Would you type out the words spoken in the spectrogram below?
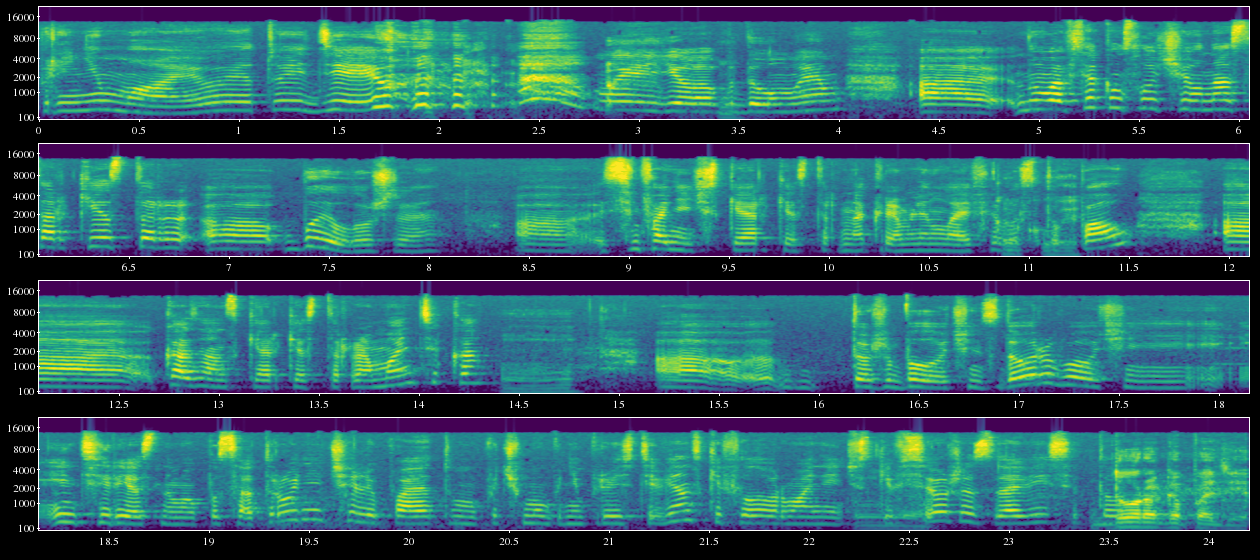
принимаю эту идею, мы ее обдумаем. А, Ну, во всяком случае, у нас оркестр а, был уже, симфонический оркестр на Kremlin Live е выступал, Казанский оркестр «Романтика». А, Тоже было очень здорово, очень интересно мы посотрудничали, поэтому почему бы не привести Венский филармонический, все же зависит от... Дорого поди.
